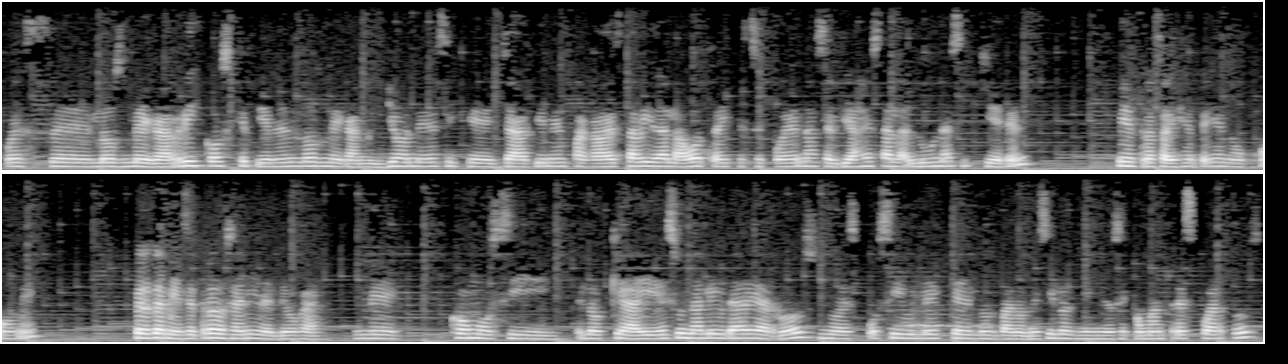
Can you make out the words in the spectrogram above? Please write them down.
pues eh, los mega ricos que tienen los mega millones y que ya tienen pagada esta vida a la otra y que se pueden hacer viajes a la luna si quieren, mientras hay gente que no come, pero también se traduce a nivel de hogar, de como si lo que hay es una libra de arroz, no es posible que los varones y los niños se coman tres cuartos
